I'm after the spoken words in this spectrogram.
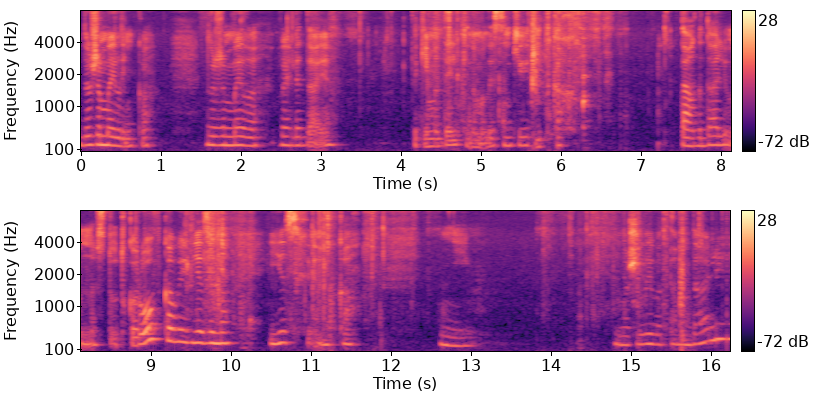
дуже миленько, дуже мило виглядає. Такі модельки на малесеньких дітках. Так, далі у нас тут коровка вив'язана, є схемка. Ні. Можливо, там далі.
